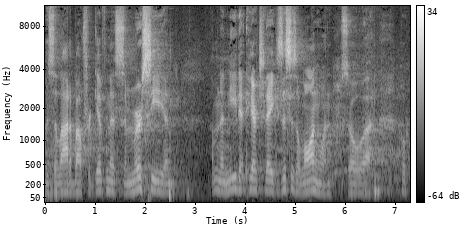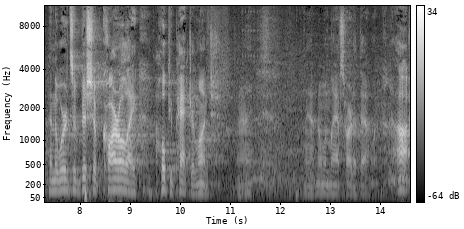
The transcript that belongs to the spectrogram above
was a lot about forgiveness and mercy, and I'm going to need it here today because this is a long one. So, uh, in the words of Bishop Carl, I, I hope you packed your lunch. All right? Yeah, no one laughs hard at that one. Uh,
